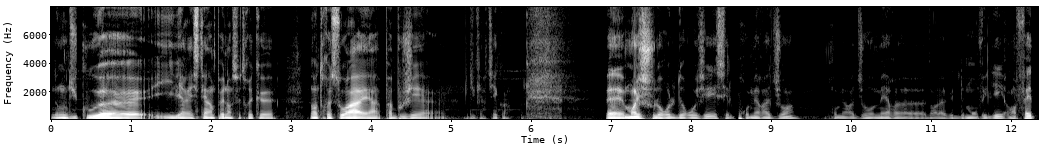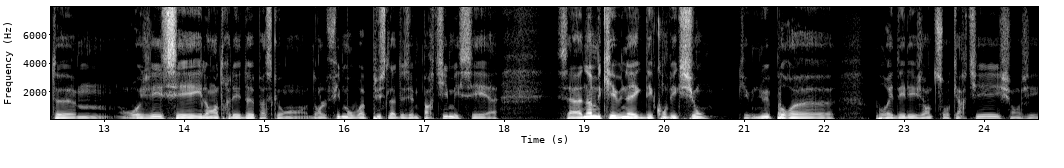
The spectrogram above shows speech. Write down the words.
Donc, du coup, il est resté un peu dans ce truc euh, d'entre-soi et a pas bougé du quartier. Ben, moi, je joue le rôle de Roger, c'est le premier adjoint, premier adjoint au maire euh, dans la ville de Montvilliers. En fait, euh, Roger, c'est, il est entre les deux parce que dans le film, on voit plus la deuxième partie, mais c'est, euh, c'est un homme qui est venu avec des convictions, qui est venu pour, pour aider les gens de son quartier, changer,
